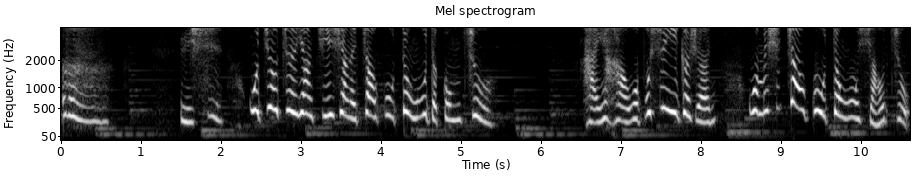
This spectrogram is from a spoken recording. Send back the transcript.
我，呃，于是我就这样接下来照顾动物的工作。还好我不是一个人，我们是照顾动物小组。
